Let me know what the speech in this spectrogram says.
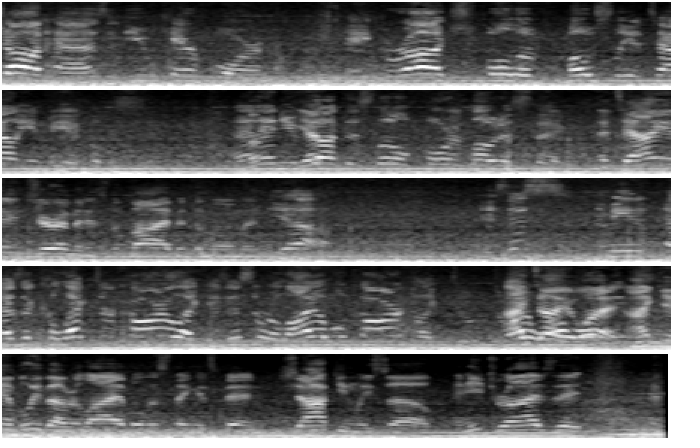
John has and you care for garage full of mostly Italian vehicles, and Oh, then you've yep. got this little Ford Lotus thing. Italian and German is the vibe at the moment. Yeah. Is this? I mean, as a collector car, like, is this a reliable car? Like, do, do I tell you what, I can't believe how reliable this thing has been. Shockingly so. And he drives it in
